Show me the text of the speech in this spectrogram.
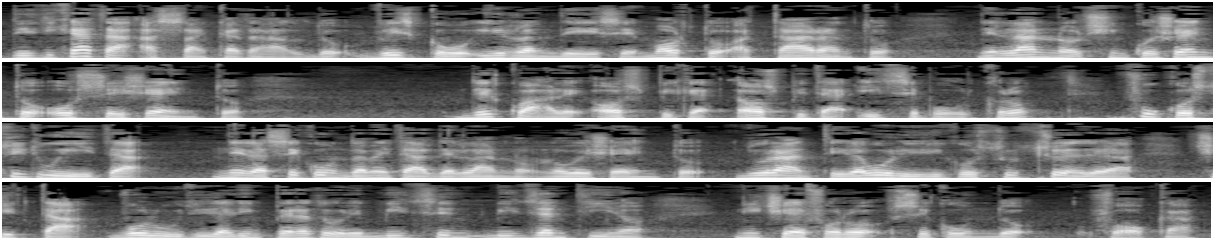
Dedicata a San Cataldo, vescovo irlandese morto a Taranto nell'anno 500 o 600, del quale ospica, ospita il sepolcro, fu costituita nella seconda metà dell'anno Novecento, durante i lavori di costruzione della città voluti dall'imperatore bizantino Niceforo II Foca,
